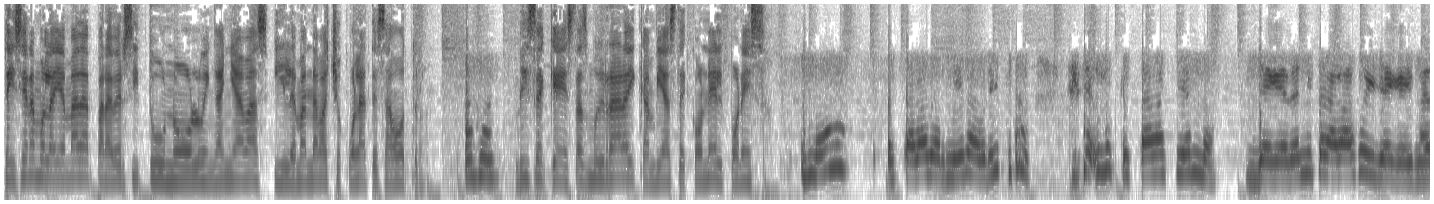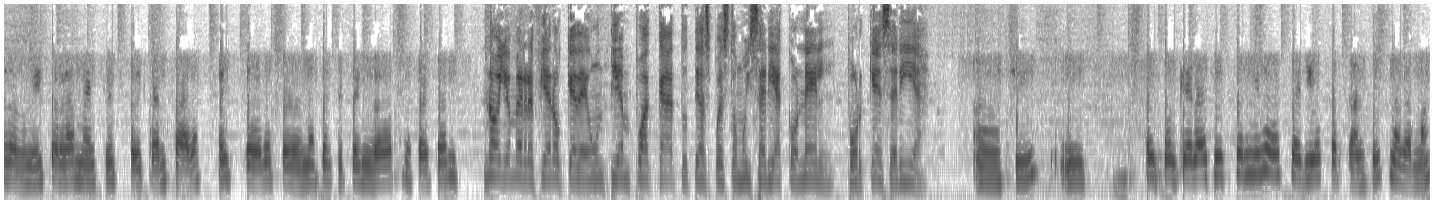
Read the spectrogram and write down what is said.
te hiciéramos la llamada para ver si tú no lo engañabas y le mandabas chocolates a otro. Ajá. Dice que estás muy rara y cambiaste con él por eso. No, estaba dormida ahorita. es lo que estaba haciendo. Llegué de mi trabajo y llegué y me dormí. Solamente estoy cansada. Es todo, pero no porque tenga otra persona. No, yo me refiero que de un tiempo acá tú te has puesto muy seria con él. ¿Por qué sería? Ah, sí. Y Pues porque era así conmigo, serio, cortante, nada más.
